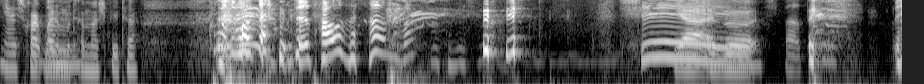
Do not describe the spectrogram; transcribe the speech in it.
ja, ich frage meine Mutter mal später. Guck mal, du hast ist Hausa. Was ist nicht Shit. Ja, also. Spaß.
